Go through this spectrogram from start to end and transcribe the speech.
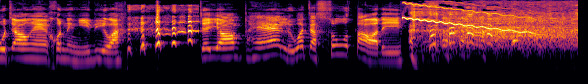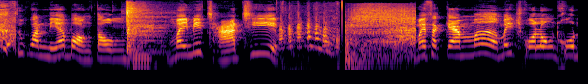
กูจะเอาไงคนอย่างนี้ดีวะ จะยอมแพ้หรือว่าจะสู้ต่อดี ทุกวันนี้บอกตรง ไม่มิจฉาชีพ ไม่สแกมเมอร์ ไม่ชัวร์ลงทุน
